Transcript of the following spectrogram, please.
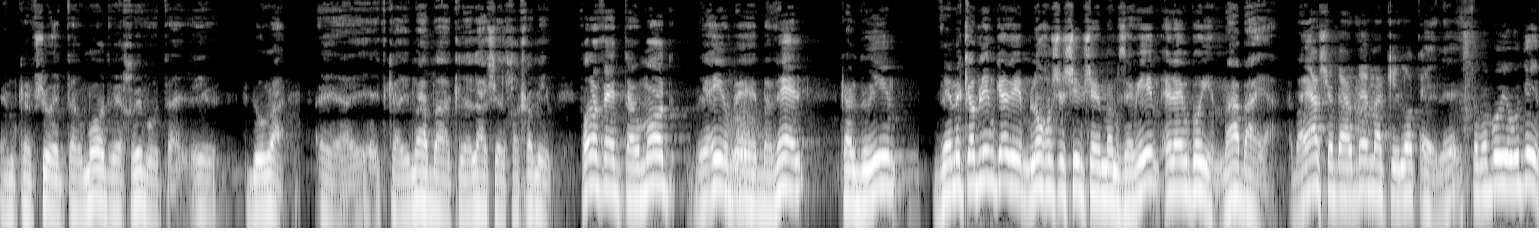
הם כבשו את תרמוד והחריבו אותה, עיר קדומה. התקיימה בקללה של חכמים. בכל אופן תרמוד ועיר בבבל, קרדויים ומקבלים גרים, לא חוששים שהם ממזרים אלא הם גויים, מה הבעיה? הבעיה שבהרבה מהקהילות האלה הסתובבו יהודים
